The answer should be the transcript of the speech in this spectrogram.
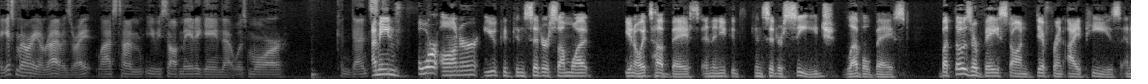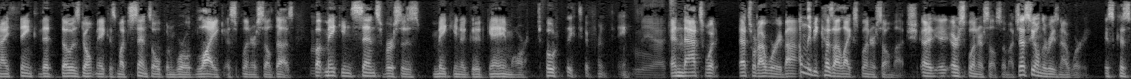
I guess Mario and Rabbids, right? Last time Ubisoft made a game that was more condensed. I mean, For Honor, you could consider somewhat. You know, it's hub based, and then you could consider Siege level based but those are based on different IPs, and I think that those don't make as much sense open world like a Splinter Cell does. Mm-hmm. But making sense versus making a good game are totally different things. Yeah, true. and that's what that's what I worry about. Only because I like Splinter so much, uh, or Splinter Cell so much. That's the only reason I worry. Is because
